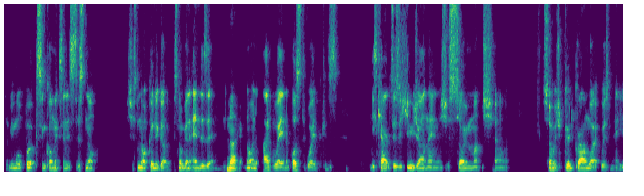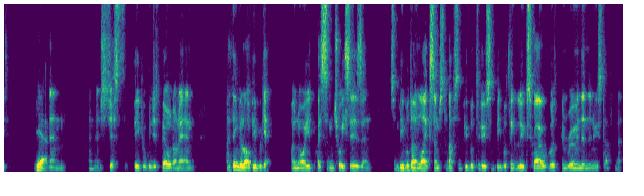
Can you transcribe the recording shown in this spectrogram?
there'll be more books and comics. And it's just not. It's just not going to go. It's not going to end, is it? no Not in a bad way, in a positive way, because these characters are huge, aren't they? And there's just so much, uh, so much good groundwork was made. Yeah. And then and it's just people can just build on it. And i think a lot of people get annoyed by some choices and some people don't like some stuff. Some people do. Some people think luke skywalker has been ruined in the new stuff. But at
